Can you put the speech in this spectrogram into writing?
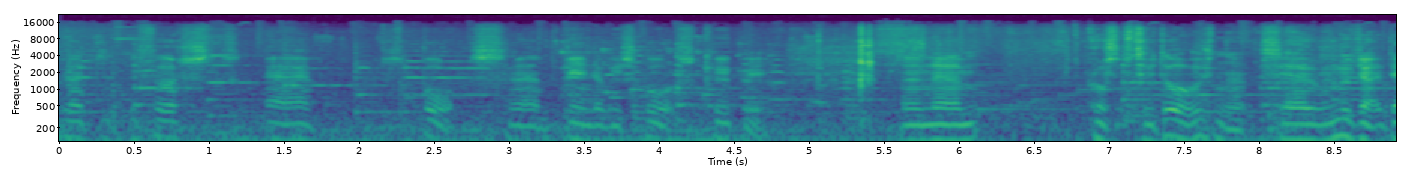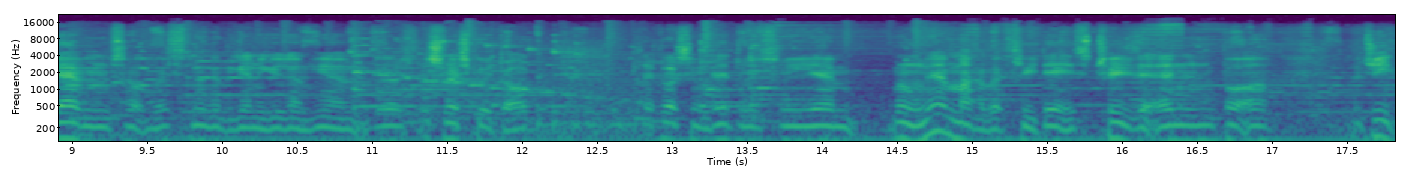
We had the first uh, sports uh, BMW Sports Coupe, and um, of course it's two door, isn't it? So we moved out of Devon and thought we're not going to be going to go down here. Let's rescue a dog. So the first thing we did was we, um, well, only a matter of about three days, traded it in and bought a, a Jeep.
